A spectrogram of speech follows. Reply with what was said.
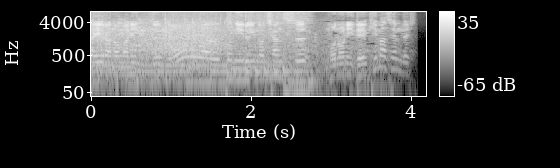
回裏のマリーンズノーアウト二塁のチャンスものにできませんでした。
